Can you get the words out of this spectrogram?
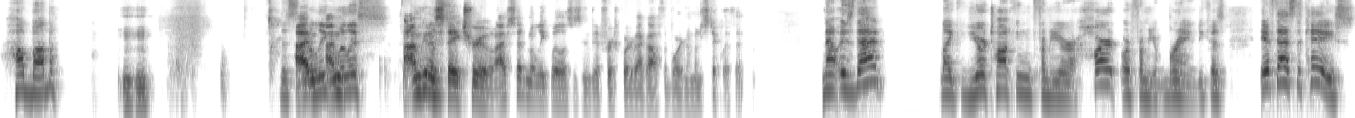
hubbub. hmm This I'm- Malik I'm- Willis. I'm going to stay true. I've said Malik Willis is going to be the first quarterback off the board, and I'm going to stick with it. Now, is that like you're talking from your heart or from your brain? Because if that's the case,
